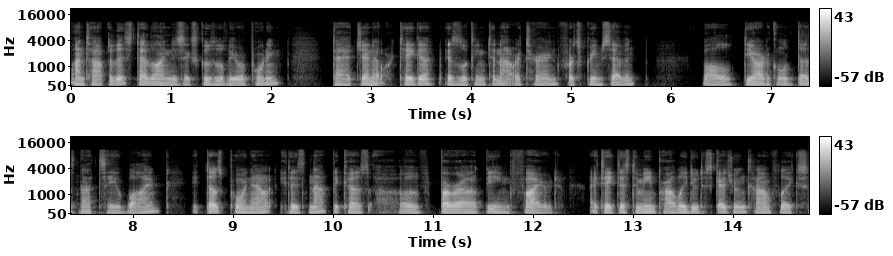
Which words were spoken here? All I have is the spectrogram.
On top of this, Deadline is exclusively reporting that Jenna Ortega is looking to not return for Scream 7. While the article does not say why, it does point out it is not because of Barrera being fired. I take this to mean probably due to scheduling conflicts.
